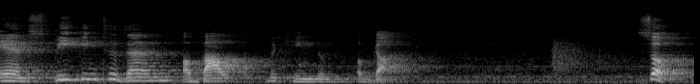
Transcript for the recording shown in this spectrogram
and speaking to them about the kingdom of God. So,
